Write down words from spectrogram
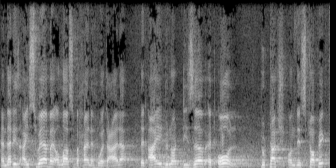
and that is I swear by Allah subhanahu wa ta'ala that I do not deserve at all to touch on this topic,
